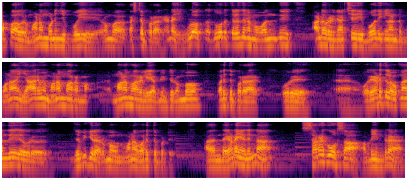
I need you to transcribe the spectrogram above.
அப்போ அவர் மனம் முடிஞ்சு போய் ரொம்ப கஷ்டப்படுறாரு. ஏன்னா இவ்வளோ தூரத்துலேருந்து நம்ம வந்து ஆண்டவருடைய நச்சதியை போதிக்கலான்ட்டு போனால் யாருமே மனம் மாற மா- மனம் மாறலையே அப்படின்ட்டு ரொம்ப வருத்தப்படுறார். ஒரு ஒரு இடத்துல உட்காந்து ஒரு ஜெபிக்கிறார். ரொம்ப மன வருத்தப்பட்டு. அந்த இடம் எதுன்னா சரகோசா அப்படின்ற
